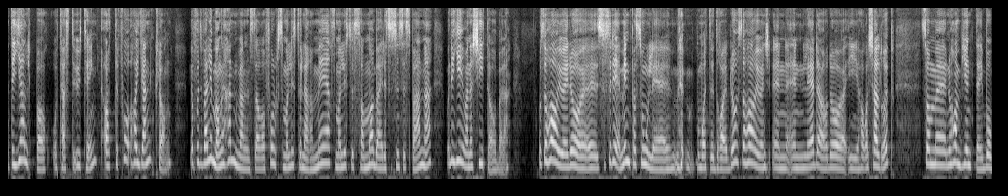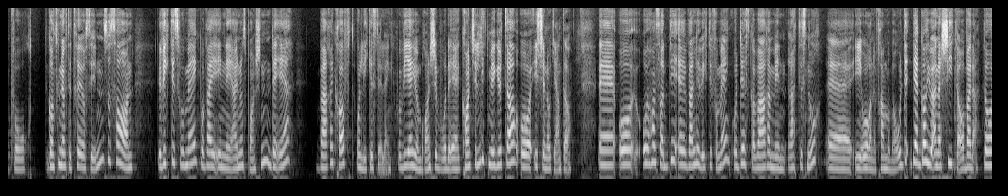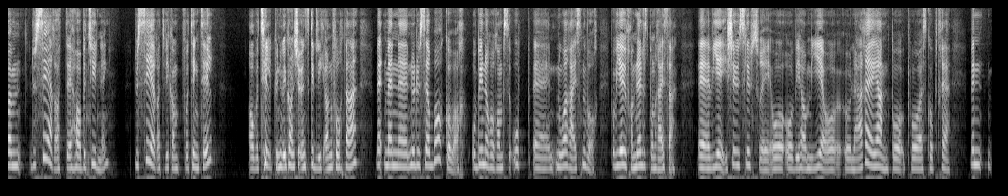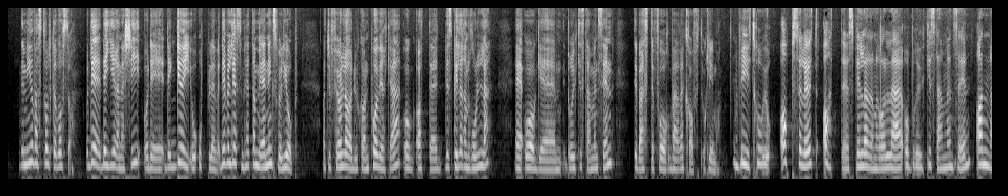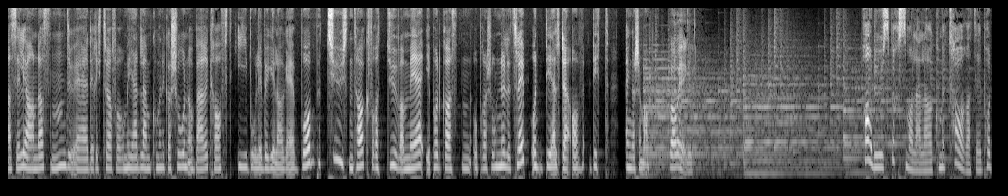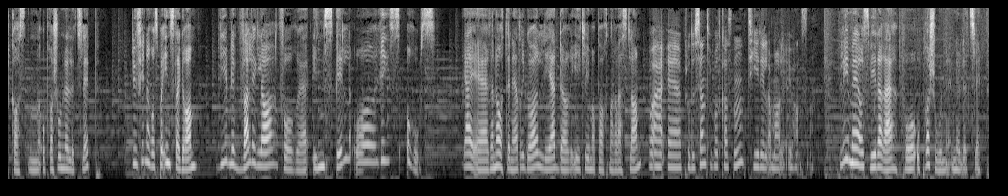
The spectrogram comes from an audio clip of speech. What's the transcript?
At det hjelper å teste ut ting. At det får ha gjenklang. Vi har fått veldig mange henvendelser av folk som har lyst til å lære mer, som har lyst til å samarbeide, som syns det er spennende. Og det gir jo energi til arbeidet. Og så har jo jeg da, så, så, det er min personlige på en måte drive. da, Så har jeg jo en, en, en leder da i Harald Kjeldrup, som eh, når han begynte i Bob for ganske nøyaktig tre år siden, så sa han det viktigste for meg på vei inn i eiendomsbransjen, det er bærekraft og likestilling. For vi er jo en bransje hvor det er kanskje litt mye gutter og ikke nok jenter. Eh, og, og, han sa det er veldig viktig for meg, og det skal være min rettesnor eh, i årene fremover. Og det, det, ga jo energi til arbeidet. Så um, du ser at det har betydning. Du ser at vi kan få ting til. Av og til kunne vi kanskje ønske det enda fortere. Men, men eh, når du ser bakover og begynner å ramse opp eh, noe av reisen vår, for vi er jo fremdeles på en reise. Eh, vi er ikke utslippsfri, og, og, vi har mye å, å lære igjen på, på Skop 3. Men det er mye å være stolt av også. Og det, det gir energi, og det, det, er gøy å oppleve. Det er vel det som heter meningsfull jobb. At du føler at du kan påvirke, og at eh, det spiller en rolle eh, å eh, bruke stemmen sin til beste for bærekraft og klima. Vi tror jo absolutt at det spiller en rolle å bruke stemmen sin. Anna Silje Andersen, du er direktør for medlem kommunikasjon og bærekraft i Boligbyggelaget Bob. Tusen takk for at du var med i podkasten Operasjon nullutslipp og delte av ditt engasjement. Bare hyggelig. Har du spørsmål eller kommentarer til podkasten Operasjon nullutslipp? Du finner oss på Instagram vi blir veldig glad for eh, innspill og ris og ros. Jeg er Renate Nedregård, leder i Klimapartnere Vestland. Og jeg er produsent for podkasten, Tiril Amalie Johansen. Bli med oss videre på Operasjon nullutslipp.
